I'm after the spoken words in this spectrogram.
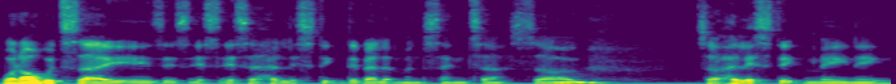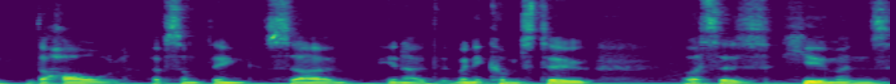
what I would say is it's, it's, it's a holistic development center so mm. so holistic meaning the whole of something. So you know when it comes to us as humans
